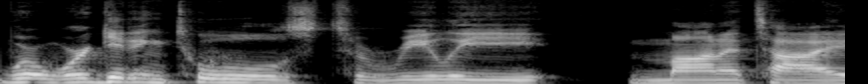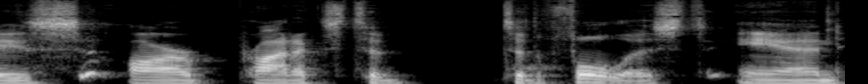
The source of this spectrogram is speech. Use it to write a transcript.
we're, we're getting tools to really monetize our products to to the fullest and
